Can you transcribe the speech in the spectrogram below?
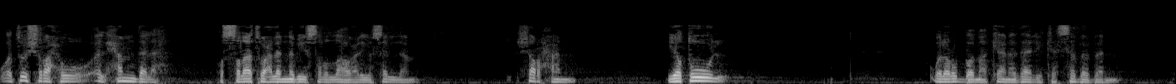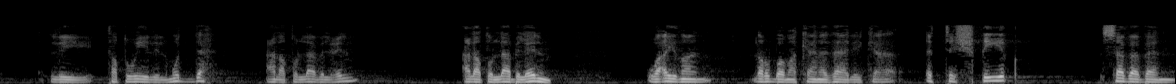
وتشرح الحمدله والصلاة على النبي صلى الله عليه وسلم شرحا يطول ولربما كان ذلك سببا لتطويل المدة على طلاب العلم على طلاب العلم. وأيضا لربما كان ذلك التشقيق سببا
